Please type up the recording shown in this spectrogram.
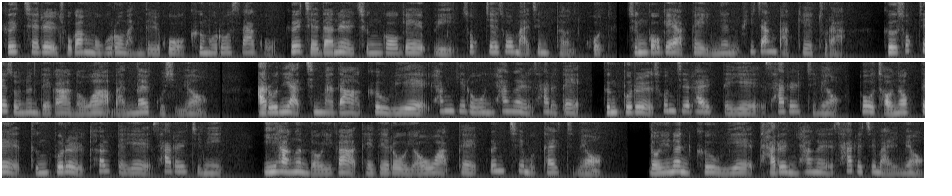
그 채를 조각목으로 만들고 금으로 싸고 그 재단을 증거계 위 속죄소 맞은편 곧 증거계 앞에 있는 휘장 밖에 두라. 그 속죄소는 내가 너와 만날 곳이며 아론이 아침마다 그 위에 향기로운 향을 사르되 등불을 손질할 때에 살을 찌며 또 저녁 때 등불을 켤 때에 살을 찌니 이 향은 너희가 대대로 여호와 앞에 끊지 못할지며 너희는 그 위에 다른 향을 사르지 말며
